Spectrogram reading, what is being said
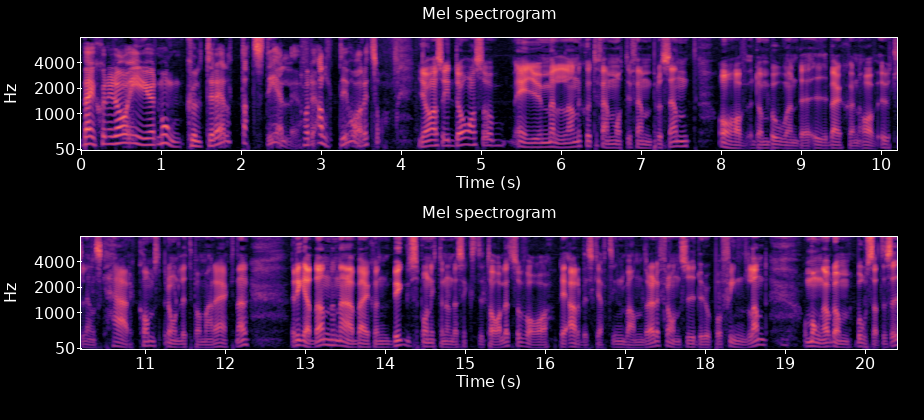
Bergsjön idag är ju en mångkulturell stadsdel. Har det alltid varit så? Ja, alltså idag så är ju mellan 75 och 85 procent av de boende i Bergsjön av utländsk härkomst beroende lite på hur man räknar. Redan när Bergsjön byggs på 1960-talet så var det arbetskraftsinvandrare från Sydeuropa och Finland. Och många av dem bosatte sig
